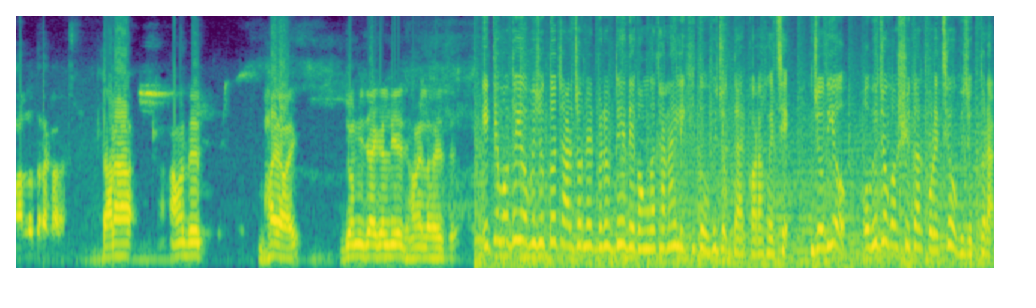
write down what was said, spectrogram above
মারলো তারা কারা? তারা আমাদের ভাই হয় জমি জায়গা নিয়ে ঝামেলা হয়েছে। ইতিমধ্যেই অভিযুক্ত চারজনের বিরুদ্ধে দেগঙ্গা থানায় লিখিত অভিযোগ দায়ের করা হয়েছে। যদিও অভিযোগ অস্বীকার করেছে অভিযুক্তরা।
